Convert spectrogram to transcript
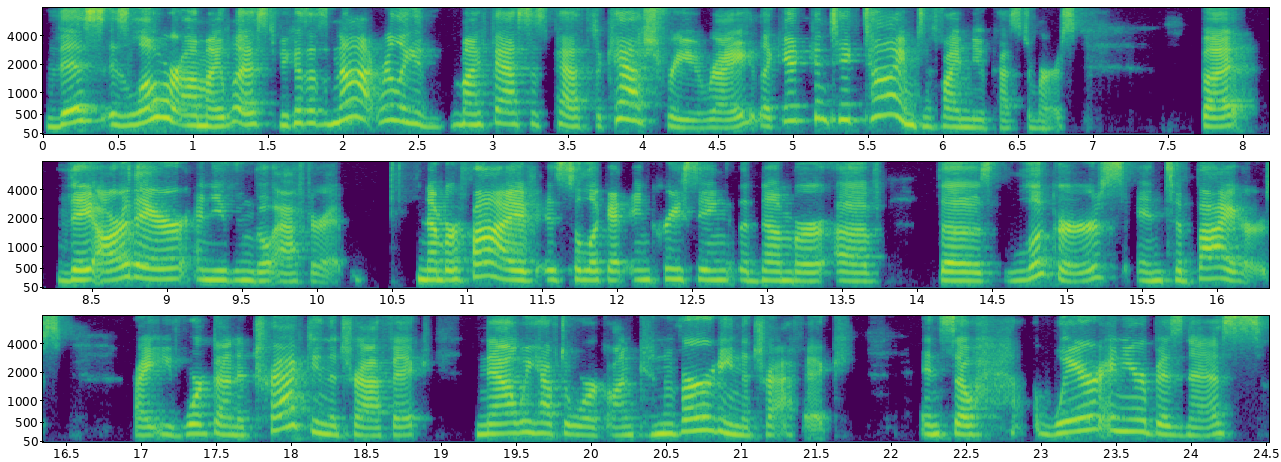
This is lower on my list because it's not really my fastest path to cash for you, right? Like it can take time to find new customers, but they are there and you can go after it. Number five is to look at increasing the number of those lookers into buyers, right? You've worked on attracting the traffic. Now we have to work on converting the traffic. And so, where in your business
